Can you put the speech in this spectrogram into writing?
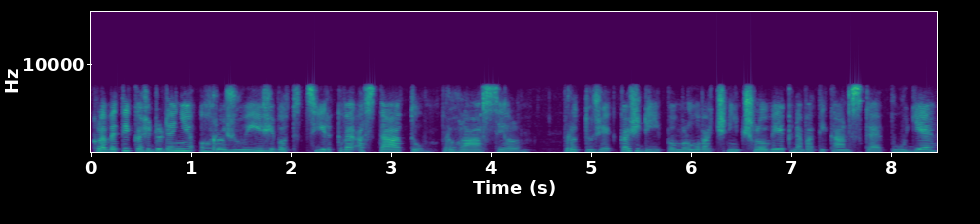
Klevety každodenně ohrožují život církve a státu, prohlásil, protože každý pomlouvačný člověk na vatikánské půdě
